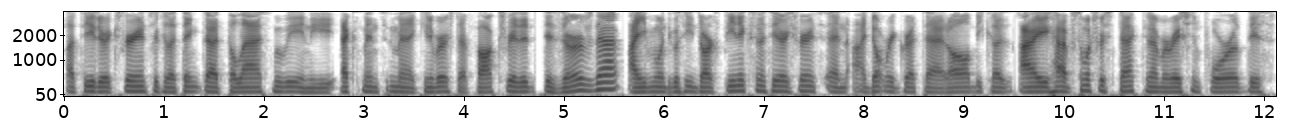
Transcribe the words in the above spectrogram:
a theater experience because I think that the last movie in the X Men cinematic universe that Fox rated deserves that. I even went to go see Dark Phoenix in a theater experience, and I don't regret that at all because I have so much respect and admiration for this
